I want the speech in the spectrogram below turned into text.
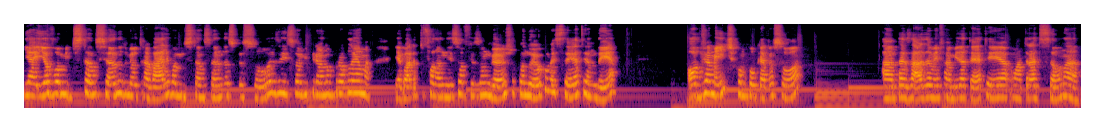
e aí eu vou me distanciando do meu trabalho, vou me distanciando das pessoas e isso vai me criando um problema. E agora tu falando nisso, eu fiz um gancho quando eu comecei a atender, obviamente, como qualquer pessoa, apesar da minha família até ter uma tradição na,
